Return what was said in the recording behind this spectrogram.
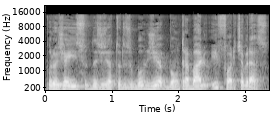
Por hoje é isso, desejo a todos um bom dia, bom trabalho e forte abraço.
